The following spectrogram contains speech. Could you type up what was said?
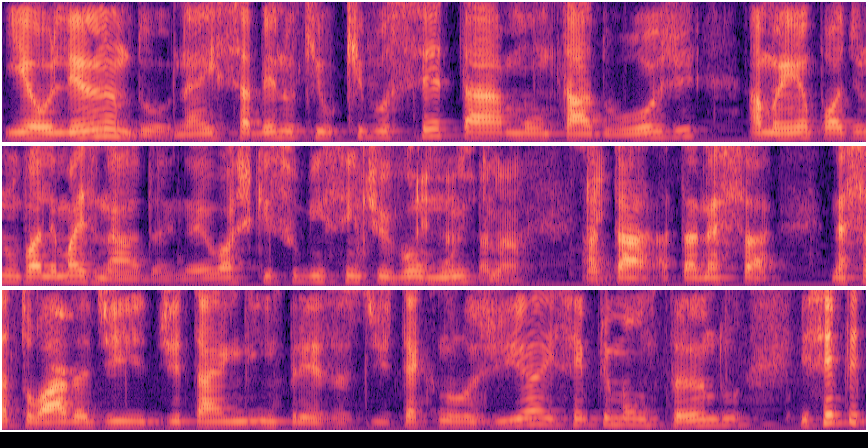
e olhando né? e sabendo que o que você está montado hoje, amanhã pode não valer mais nada. Né? Eu acho que isso me incentivou muito a estar tá, tá nessa, nessa toada de estar tá em empresas de tecnologia e sempre montando. E sempre,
